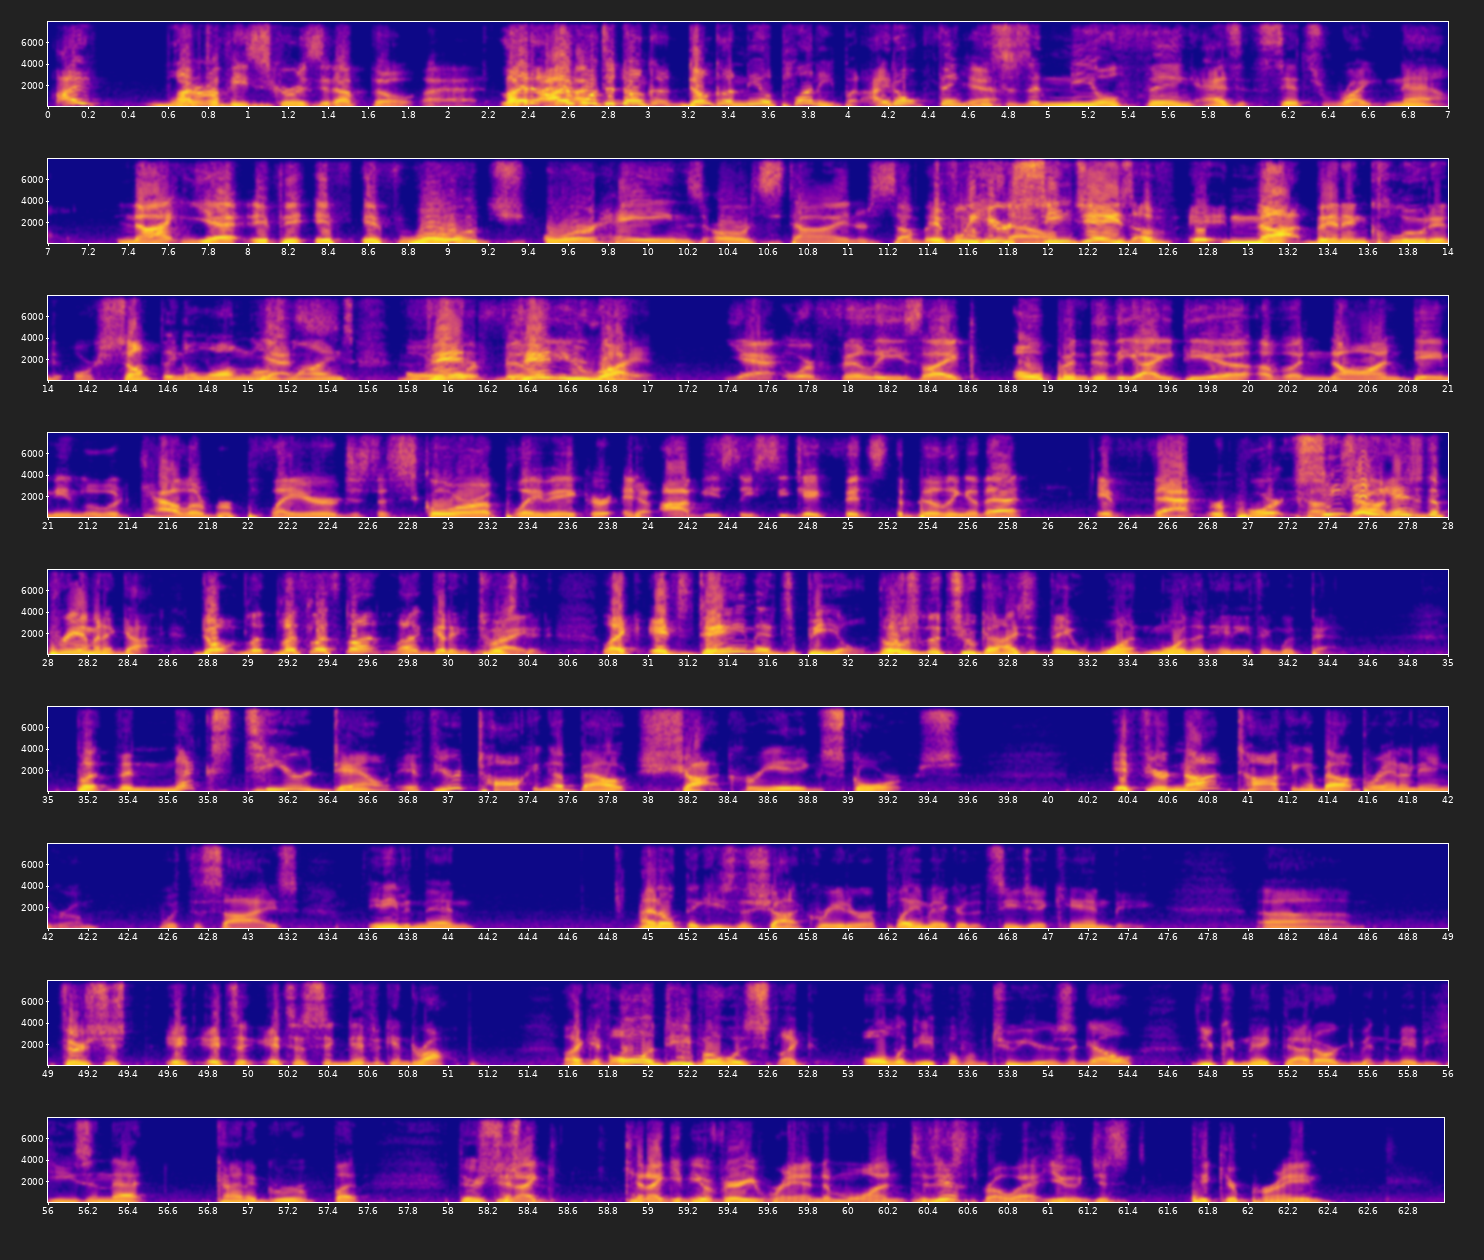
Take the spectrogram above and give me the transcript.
I I don't know to- if he screws it up though. Uh, I, look, I, want to dunk, dunk on Neil plenty, but I don't think Yeah. this is a Neil thing as it sits right now. not yet. If it, if if Woj or Haynes or Stein or somebody, If we hear out- CJ's of it not been included or something along those Yes. lines, Or- then or Philly- then you riot. Yeah, or Philly's like open to the idea of a non Damian Lillard caliber player, just a scorer, a playmaker, and Yep. obviously CJ fits the billing of that. If that report comes CJ is the preeminent guy. Don't let, let's let's not like, get it twisted. Right. Like it's Dame, it's Beal. Those are the two guys that they want more than anything with Ben. But the next tier down, if you're talking about shot creating scores, if you're not talking about Brandon Ingram with the size, and even then, I don't think he's the shot creator or playmaker that CJ can be. Um, there's just it, it's a it's a significant drop. Like if Oladipo was like Oladipo from two years ago, you could make that argument that maybe he's in that kind of group. But there's just Can I can I give you a very random one to Yeah. just throw at you and just pick your brain?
